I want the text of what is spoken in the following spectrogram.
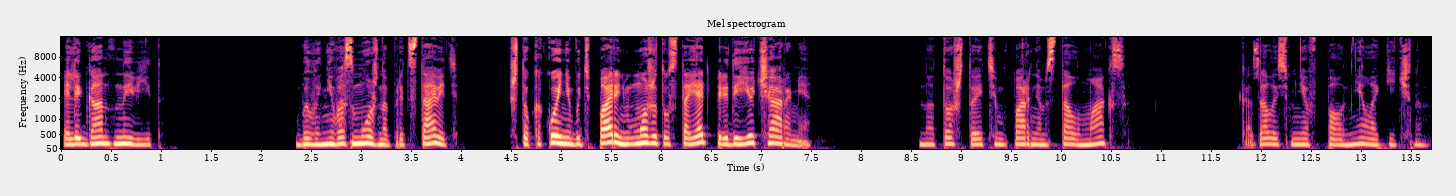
элегантный вид. Было невозможно представить, что какой-нибудь парень может устоять перед ее чарами. Но то, что этим парнем стал Макс, казалось мне вполне логичным.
